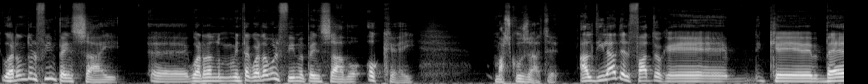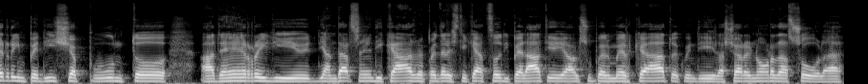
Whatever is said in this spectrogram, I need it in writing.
guardando il film pensai, eh, guardando, mentre guardavo il film pensavo, ok, ma scusate, al di là del fatto che, che Barry impedisce appunto ad Henry di, di, andarsene di casa e prendere sti cazzo di pelati al supermercato e quindi lasciare Nora da sola,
